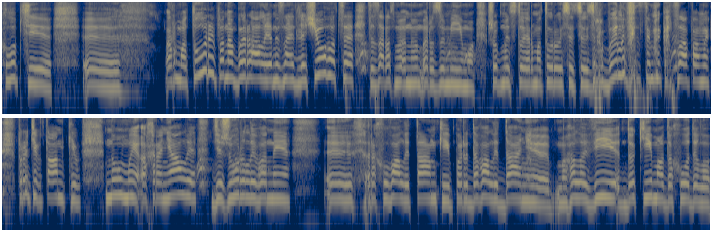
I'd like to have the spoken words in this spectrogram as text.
Хлопці е, арматури понабирали. Я не знаю для чого це. Це зараз ми, ну, ми розуміємо, щоб ми з тою арматурою це зробили з тими кацапами проти танків. Ну, ми охороняли, дежурили вони. е, Рахували танки, передавали дані голові, до Кіма доходило.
